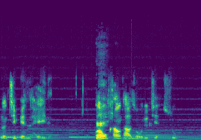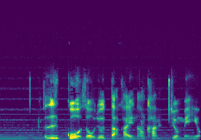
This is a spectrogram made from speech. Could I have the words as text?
那镜片是黑的，然后我看到它的时候我就减速，可是过的时候我就打开然后看就没有，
